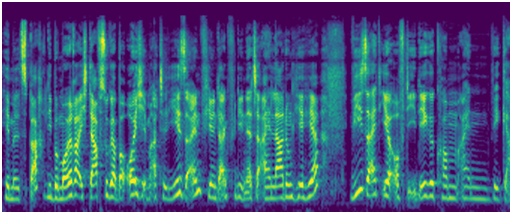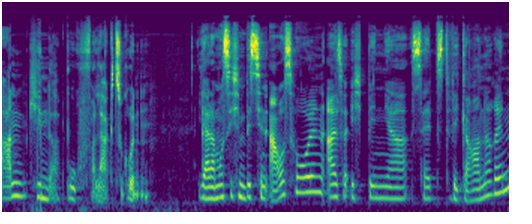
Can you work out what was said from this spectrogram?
Himmelsbach. Liebe Moira, ich darf sogar bei euch im Atelier sein. Vielen Dank für die nette Einladung hierher. Wie seid ihr auf die Idee gekommen, einen veganen Kinderbuchverlag zu gründen? Ja, da muss ich ein bisschen ausholen. Also ich bin ja selbst Veganerin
